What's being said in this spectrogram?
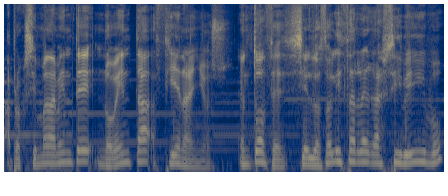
aproximadamente 90-100 años. Entonces, si el Dr. Lizárraga sigue vivo,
